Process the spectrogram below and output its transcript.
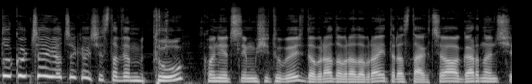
do dokończenia, czekajcie, stawiamy tu. Koniecznie musi tu być, dobra, dobra, dobra. I teraz tak, trzeba ogarnąć,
